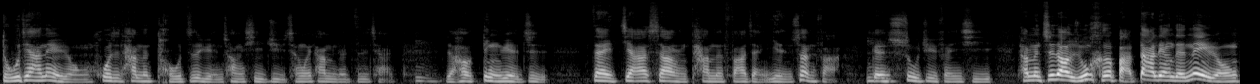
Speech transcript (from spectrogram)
独家内容，或是他们投资原创戏剧成为他们的资产。然后订阅制，再加上他们发展演算法跟数据分析，他们知道如何把大量的内容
